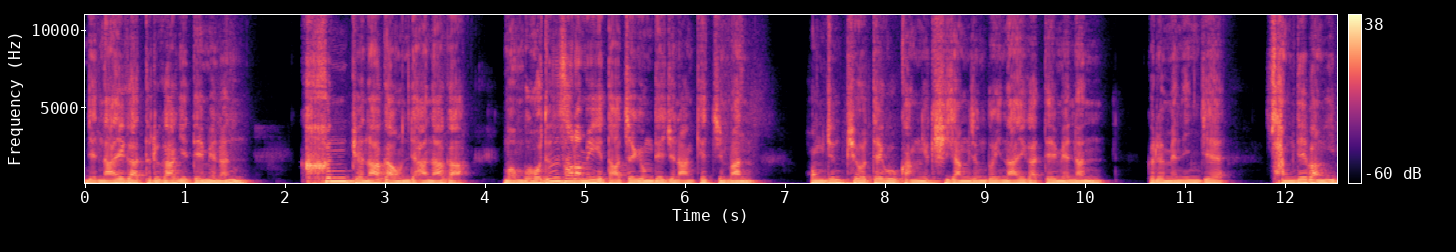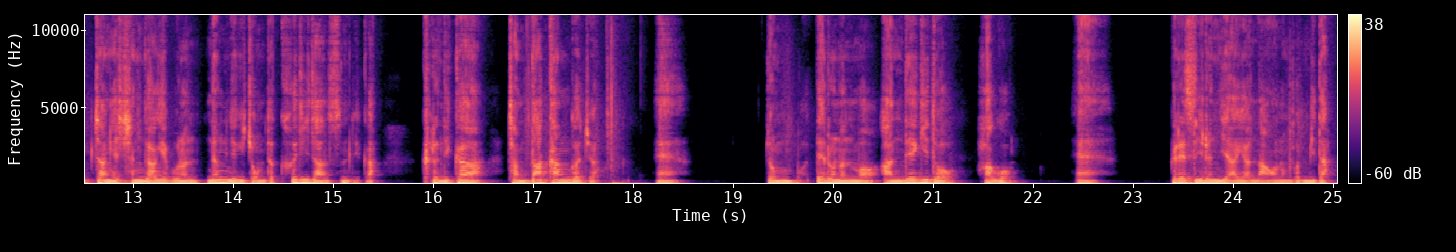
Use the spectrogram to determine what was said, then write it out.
이제 나이가 들어가게 되면은 큰 변화 가운데 하나가 뭐 모든 사람에게 다 적용되지는 않겠지만 홍준표 대구광역시장 정도의 나이가 되면은 그러면 이제 상대방 입장에 생각해 보는 능력이 좀 더 커지지 않습니까 그러니까 참 딱한 거죠. 예. 좀 때로는 뭐 안 되기도 하고 예. 그래서 이런 이야기가 나오는 겁니다.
